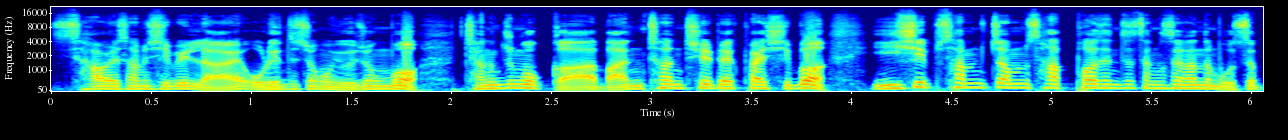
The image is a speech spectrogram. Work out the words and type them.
4월 30일 날 오리엔트 전공 요 종목 장중고가 11,780원 23.4% 상승하는 모습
